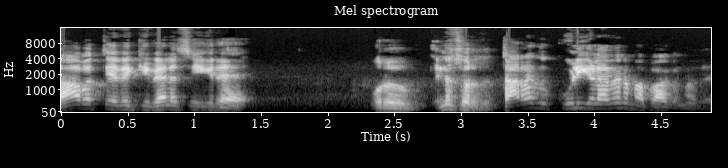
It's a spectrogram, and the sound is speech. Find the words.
லாப தேவைக்கு வேலை செய்கிற ஒரு என்ன சொல்றது தரகு கூலிகளா தான் நம்ம பார்க்கணும் அதை.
